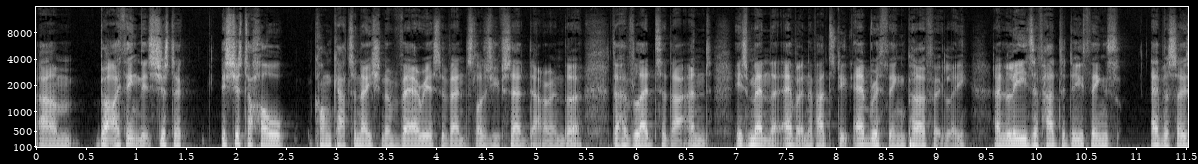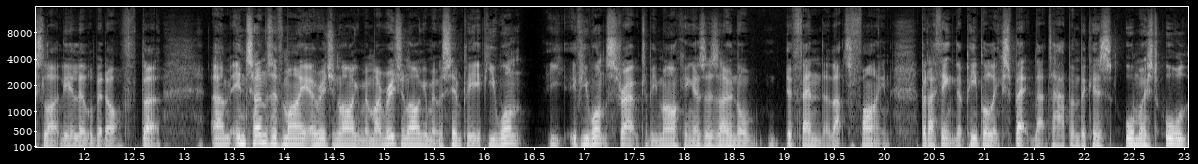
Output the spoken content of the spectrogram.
Um, but I think it's just a it's just a whole concatenation of various events, as you've said, Darren, that, that have led to that. And it's meant that Everton have had to do everything perfectly, and Leeds have had to do things ever so slightly a little bit off. But um, in terms of my original argument, my original argument was simply if you want if you want Struijk to be marking as a zonal defender, that's fine. But I think that people expect that to happen because almost all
